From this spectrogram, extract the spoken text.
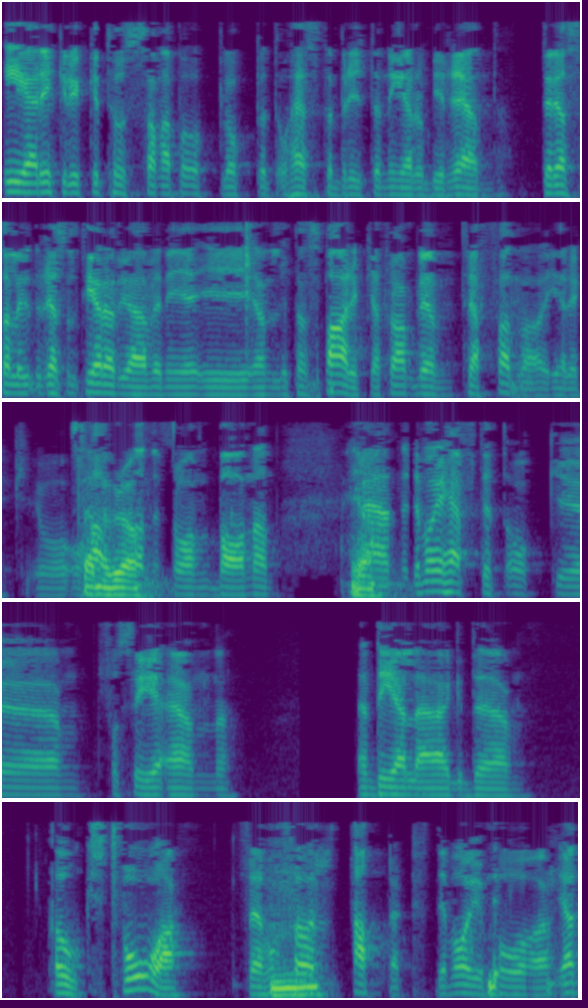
Erik rycker tussarna på upploppet och hästen bryter ner och blir rädd. Det resulterade ju även i, i en liten spark. Jag tror han blev träffad va, Erik? Och, och Stämmer bra. haltade från banan. Ja. Men det var ju häftigt att eh, få se en, en delägd eh, Oaks 2 För hon Mm. föll tappert. Det var ju på, jag,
